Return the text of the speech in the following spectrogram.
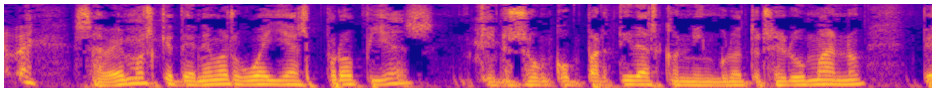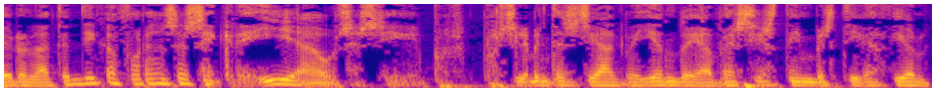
Sabemos que tenemos huellas propias que no son compartidas con ningún otro ser humano, pero en la técnica forense se creía, o se sigue, pues posiblemente se siga creyendo y a ver si esta investigación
